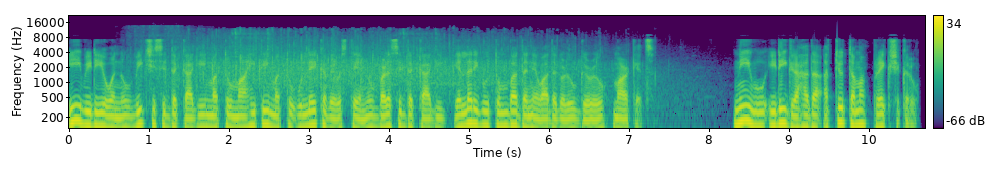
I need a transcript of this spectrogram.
ಈ ವಿಡಿಯೋವನ್ನು ವೀಕ್ಷಿಸಿದ್ದಕ್ಕಾಗಿ ಮತ್ತು ಮಾಹಿತಿ ಮತ್ತು ಉಲ್ಲೇಖ ವ್ಯವಸ್ಥೆಯನ್ನು ಬಳಸಿದ್ದಕ್ಕಾಗಿ ಎಲ್ಲರಿಗೂ ತುಂಬಾ ಧನ್ಯವಾದಗಳು. ಗಿಳು ಮಾರ್ಕೆಟ್ಸ್ ನೀವು ಇಡೀ ಗ್ರಹದ ಅತ್ಯುತ್ತಮ ಪ್ರೇಕ್ಷಕರು.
